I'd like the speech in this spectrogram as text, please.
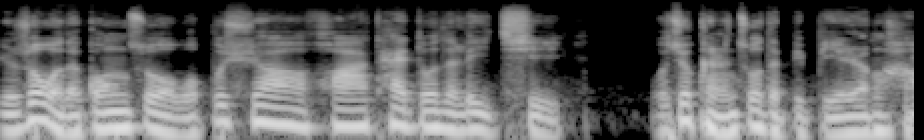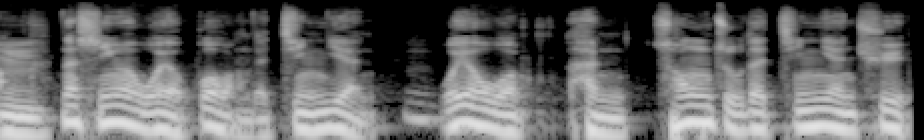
比如说我的工作，我不需要花太多的力气，我就可能做得比别人好。嗯。那是因为我有过往的经验，我有我很充足的经验去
